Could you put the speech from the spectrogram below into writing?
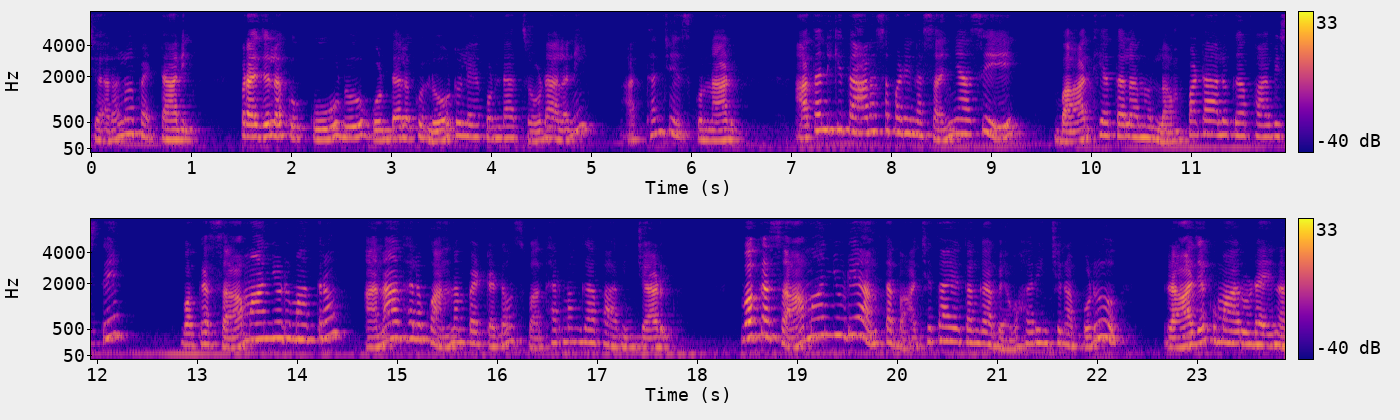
చెరలో పెట్టాలి. ప్రజలకు కూడు గుడ్డలకు లోటు లేకుండా చూడాలని అర్థం చేసుకున్నాడు. అతనికి తారసపడిన సన్యాసి బాధ్యతలను లంపటాలుగా భావిస్తే ఒక సామాన్యుడు మాత్రం అనాథలకు అన్నం పెట్టడం స్వధర్మంగా భావించాడు. ఒక సామాన్యుడే అంత బాధ్యతాయుతంగా వ్యవహరించినప్పుడు రాజకుమారుడైన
